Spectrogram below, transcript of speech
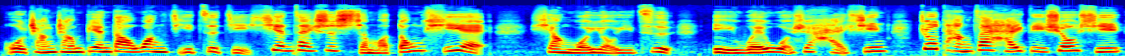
我常常变到忘记自己现在是什么东西耶。像我有一次以为我是海星，就躺在海底休息，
